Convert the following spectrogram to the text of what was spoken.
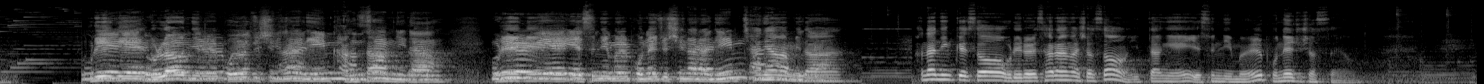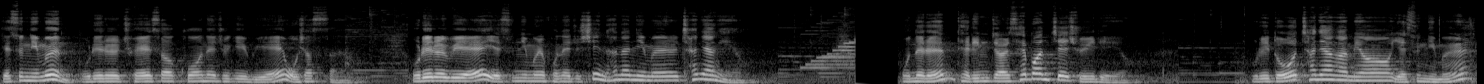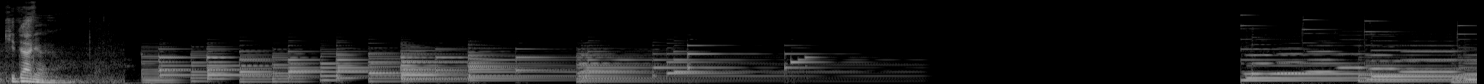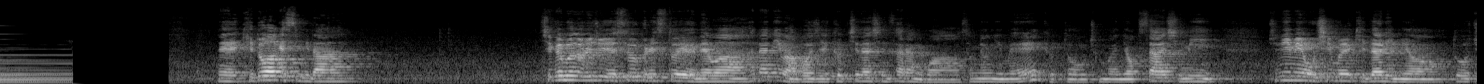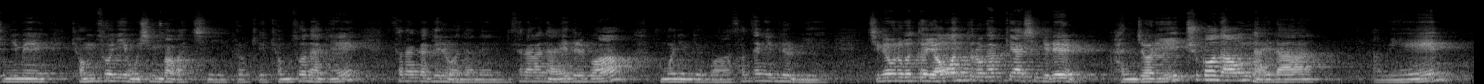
우리에게 놀라운 일을 보여주신 하나님 감사합니다. 우리를 위해 예수님을 보내주신 하나님 찬양합니다. 하나님께서 우리를 사랑하셔서 이 땅에 예수님을 보내주셨어요. 예수님은 우리를 죄에서 구원해주기 위해 오셨어요. 우리를 위해 예수님을 보내주신 하나님을 찬양해요. 오늘은 대림절 세 번째 주일이에요. 우리도 찬양하며 예수님을 기다려요. 네, 기도하겠습니다. 지금은 우리 주 예수 그리스도의 은혜와 하나님 아버지의 극진하신 사랑과 성령님의 교통 충만 역사하심이 주님의 오심을 기다리며 또 주님의 겸손히 오심과 같이 그렇게 겸손하게 살아가기를 원하는 사랑하는 아이들과 부모님들과 선생님들 위해 지금으로부터 영원토록 함께 하시기를 간절히 축원하옵나이다. 아멘.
